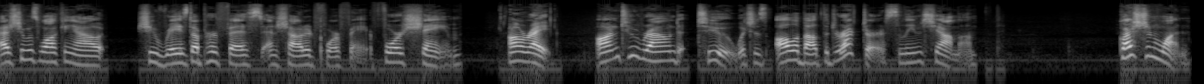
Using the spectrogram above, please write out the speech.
As she was walking out, she raised up her fist and shouted for for shame. All right, on to round 2, which is all about the director, Celine Sciamma. Question 1.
